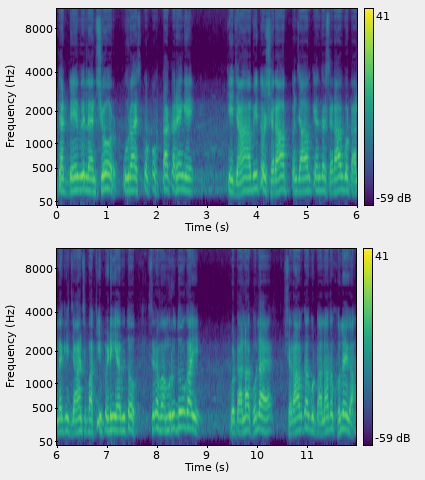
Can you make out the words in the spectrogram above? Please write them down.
दैट दे विल इंश्योर पूरा इसको पुख्ता करेंगे कि जहाँ अभी तो शराब, पंजाब के अंदर शराब घोटाले की जाँच बाकी पड़ी है, अभी तो सिर्फ़ अमरूदों का ही घोटाला खुला है, शराब का घोटाला तो खुलेगा।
